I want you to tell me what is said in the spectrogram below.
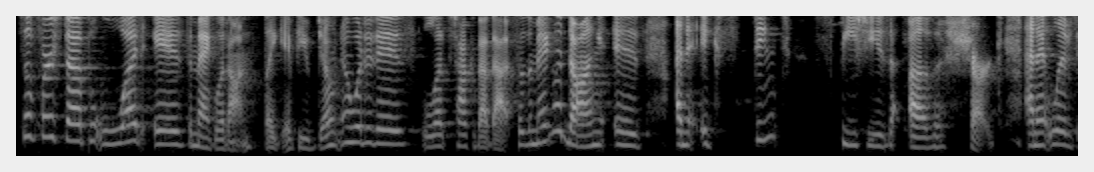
So, first up, what is the megalodon? Like, if you don't know what it is, let's talk about that. So, the megalodon is an extinct species of shark, and it lived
